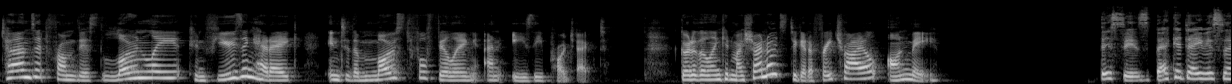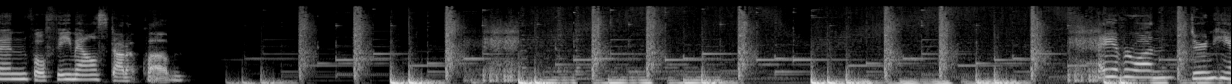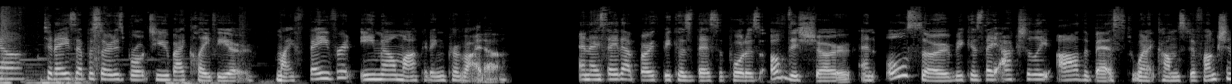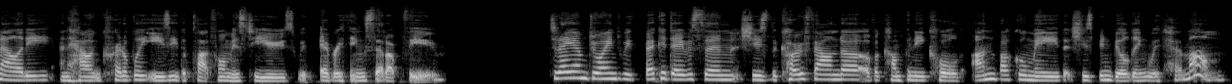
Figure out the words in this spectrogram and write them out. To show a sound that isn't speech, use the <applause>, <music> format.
turns it from this lonely, confusing headache into the most fulfilling and easy project. Go to the link in my show notes to get a free trial on me. This is Becca Davison for Female Startup Club. Hey everyone, Doone here. Today's episode is brought to you by Klaviyo, my favorite email marketing provider. And I say that both because they're supporters of this show and also because they actually are the best when it comes to functionality and how incredibly easy the platform is to use with everything set up for you. Today I'm joined with Becca Davison. She's the co-founder of a company called Unbuckle Me that she's been building with her mum.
